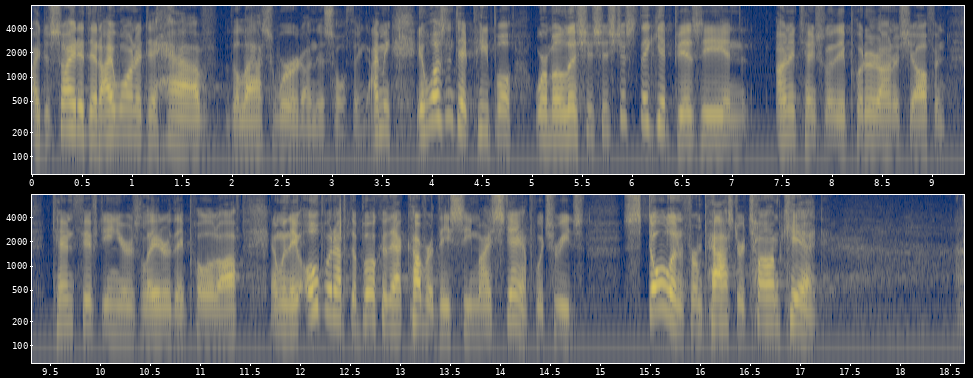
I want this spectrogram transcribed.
I decided that I wanted to have the last word on this whole thing. I mean, it wasn't that people were malicious. It's just they get busy and unintentionally they put it on a shelf and 10, 15 years later they pull it off. And when they open up the book of that cover, they see my stamp, which reads, "Stolen from Pastor Tom Kidd."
